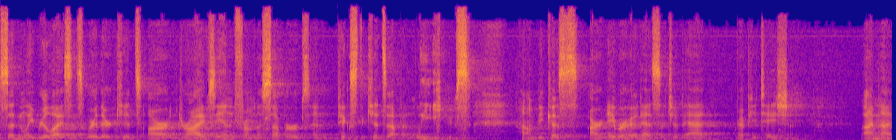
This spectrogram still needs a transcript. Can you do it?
suddenly realizes where their kids are and drives in from the suburbs and picks the kids up and leaves um, because our neighborhood has such a bad reputation. I'm not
